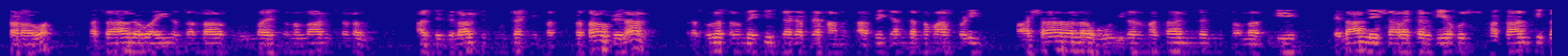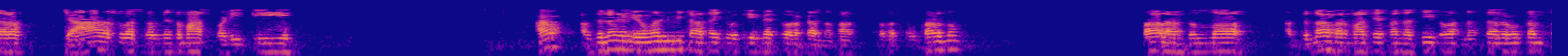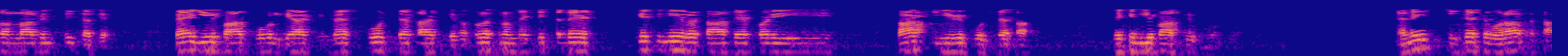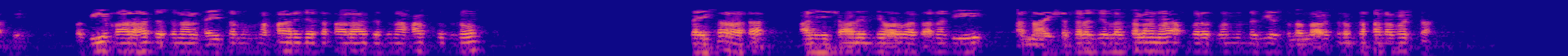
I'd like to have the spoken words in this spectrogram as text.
کھڑا ہوا۔ فسال ہوا صلی اللہ رسول اللہ صلی اللہ علیہ وسلم۔ حضرت بلال سے پوچھا کہ بتاؤ بلال، رسول اللہ صلی اللہ علیہ وسلم نے کس جگہ پہ خانہ کعبے کے اندر نماز پڑھی؟ اشار له الى المكان الذي صلى فيه بلال نے اشارہ کر دیا، اس مکان کی طرف جہاں رسول اللہ وسلم نے نماز پڑھی تھی۔ اب عبداللہ نے عمر بھی چاہتا ہے کہ اتری میں تو رکھا نماز سبق پڑھ دوں۔ قال عبداللہ عبداللہ فرماتے فنسیت و نسل حکم صلی اللہ بن سیدتے میں یہ بات بول گیا کہ میں پوچھ لیتا کہ رسول اللہ وسلم نے کتنے، کتنی رکعتیں پڑھی۔ بات یہ بھی پوچھ لیتا لیکن یہ بات بھی بول یعنی سجدے سے مراد رکھاتے ہیں وفي قال حدثنا الهيثم بن خارجة قال حدثنا حفص بن قيسرة عن هشام بن عروة عن أبيه، أن عائشة رضي الله تعالى عنها أخبرت أن النبي صلى الله عليه وسلم دخل مكة.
